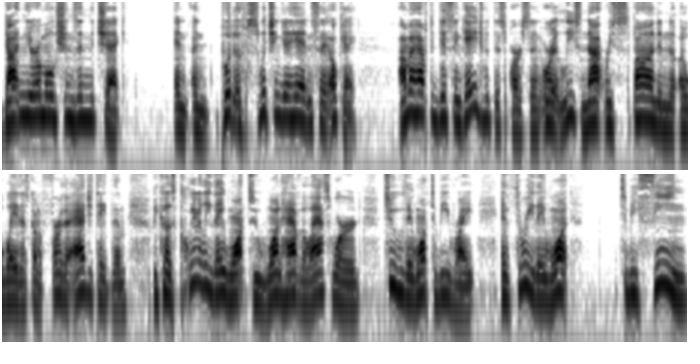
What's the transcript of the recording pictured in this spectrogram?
gotten your emotions in the check and, and put a switch in your head and say, okay, I'm to have to disengage with this person or at least not respond in a way that's to further agitate them because clearly they want to, one, have the last word, two, they want to be right, and three, they want to be seen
